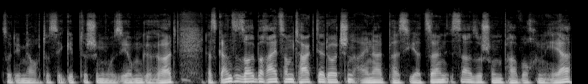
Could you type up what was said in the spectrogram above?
zu dem ja auch das Ägyptische Museum gehört. Das Ganze soll bereits am Tag der deutschen Einheit passiert sein, ist also schon ein paar Wochen her.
